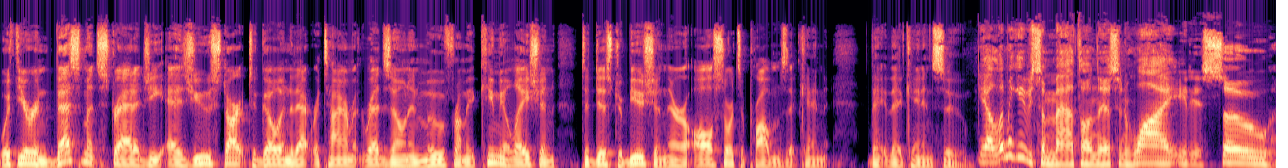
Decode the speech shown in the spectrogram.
with your investment strategy as you start to go into that retirement red zone and move from accumulation to distribution, there are all sorts of problems that can that, can ensue. Yeah, let me give you some math on this and why it is so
